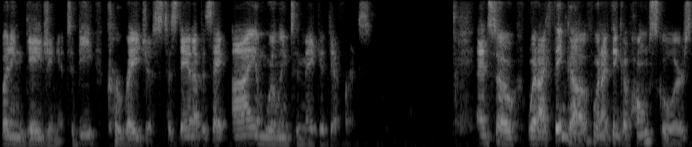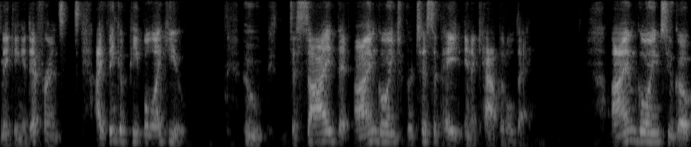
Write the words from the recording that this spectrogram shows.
but engaging it, to be courageous, to stand up and say, I am willing to make a difference. And so, what I think of when I think of homeschoolers making a difference, I think of people like you who decide that I'm going to participate in a capitol day. I'm going to go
